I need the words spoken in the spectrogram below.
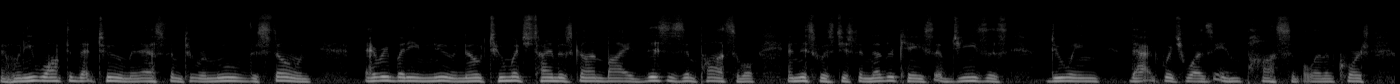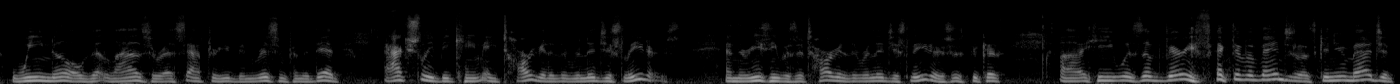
and when he walked to that tomb and asked them to remove the stone, everybody knew no, too much time has gone by. This is impossible. And this was just another case of Jesus doing that which was impossible. And of course, we know that Lazarus, after he'd been risen from the dead, actually became a target of the religious leaders. And the reason he was a target of the religious leaders is because uh, he was a very effective evangelist. Can you imagine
